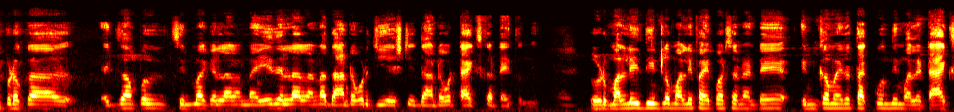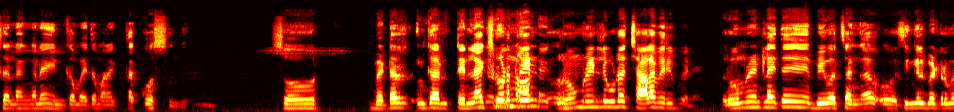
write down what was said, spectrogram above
ఇప్పుడు ఒక ఎగ్జాంపుల్ సినిమాకి వెళ్ళాలన్నా ఏది వెళ్ళాలన్నా దాంట్లో కూడా జిఎస్టీ దాంట్లో కూడా ట్యాక్స్ కట్ అవుతుంది. ఇప్పుడు మళ్ళీ దీంట్లో మళ్ళీ ఫైవ్ పర్సెంట్ అంటే ఇన్కమ్ అయితే తక్కువ ఉంది మళ్ళీ ట్యాక్స్ అనగానే ఇన్కమ్ అయితే మనకి తక్కువ వస్తుంది. సో బెటర్ ఇంకా టెన్ ల్యాక్స్ కూడా రూమ్ రెంట్ రూమ్ రెంట్లు కూడా చాలా పెరిగిపోయినాయి. రూమ్ రెంట్లు అయితే బీభత్సంగా సింగిల్ బెడ్రూమ్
